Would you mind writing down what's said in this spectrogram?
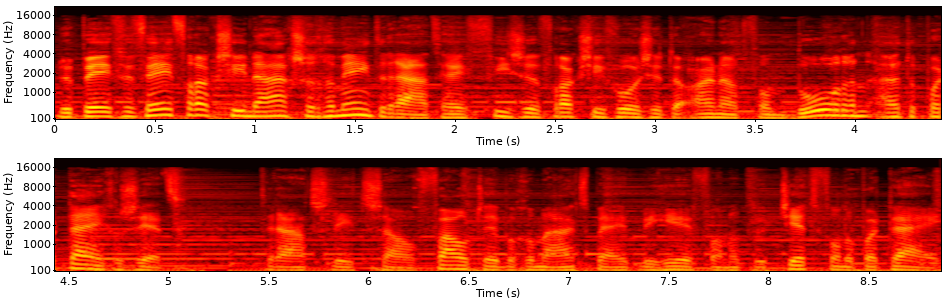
De PVV-fractie in de Haagse gemeenteraad heeft vice-fractievoorzitter Arnoud van Doren uit de partij gezet. Het raadslid zou fout hebben gemaakt bij het beheer van het budget van de partij.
